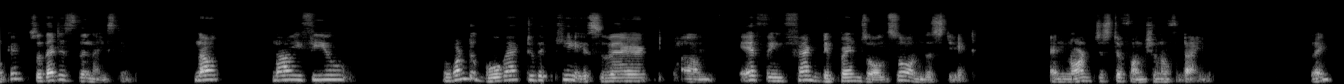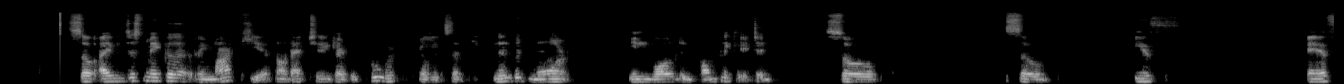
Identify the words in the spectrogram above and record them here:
okay so that is the nice thing. Now now if you want to go back to the case where um, f in fact depends also on the state and not just a function of time right? So i will just make a remark here not actually try to prove it because it's a little bit more involved and complicated. So so if f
